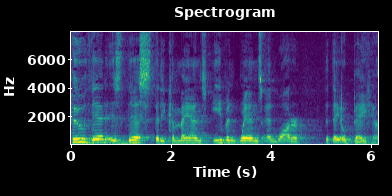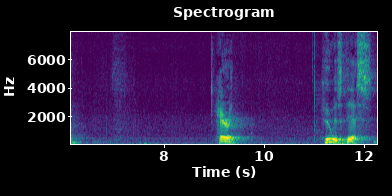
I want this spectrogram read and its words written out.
Who then is this that he commands even winds and water that they obey him? Herod who is this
